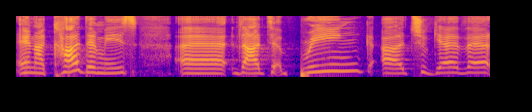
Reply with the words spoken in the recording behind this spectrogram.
and academies uh, that bring uh, together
